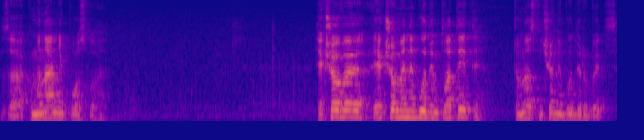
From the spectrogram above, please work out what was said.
за комунальні послуги. Якщо, ви, якщо ми не будемо платити, то в нас нічого не буде робитися.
